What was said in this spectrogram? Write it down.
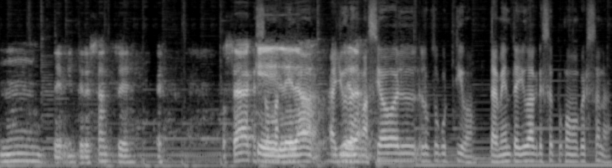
Mm, interesante. O sea que le da. Ayuda demasiado el, autocultivo. También te ayuda a crecer como persona.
